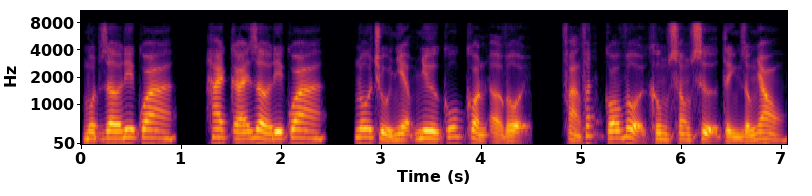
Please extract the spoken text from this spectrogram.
Một giờ đi qua, hai cái giờ đi qua, ngô chủ nhiệm như cũ còn ở vội, phảng phất có vội không xong sự tình giống nhau.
